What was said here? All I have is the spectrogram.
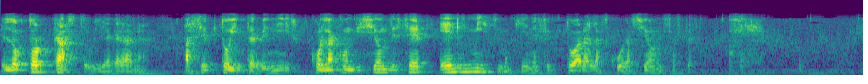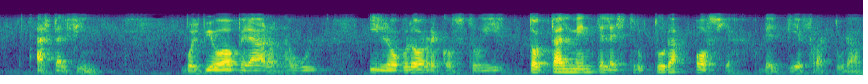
El doctor Castro Villagrana aceptó intervenir con la condición de ser él mismo quien efectuara las curaciones hasta, hasta el fin. Volvió a operar a Raúl y logró reconstruir totalmente la estructura ósea del pie fracturado.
